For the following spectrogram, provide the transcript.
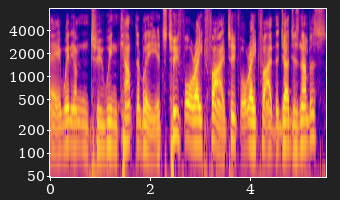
and went on to win comfortably. It's 2485, 2485, the judges' numbers.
